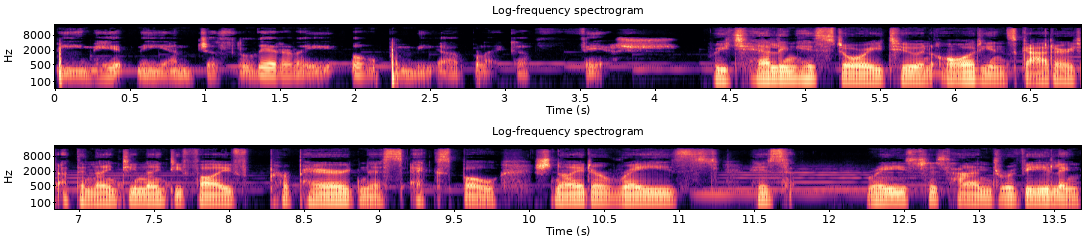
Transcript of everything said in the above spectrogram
beam hit me and just literally opened me up like a fish. Retelling his story to an audience gathered at the 1995 Preparedness Expo, Schneider raised his raised his hand revealing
